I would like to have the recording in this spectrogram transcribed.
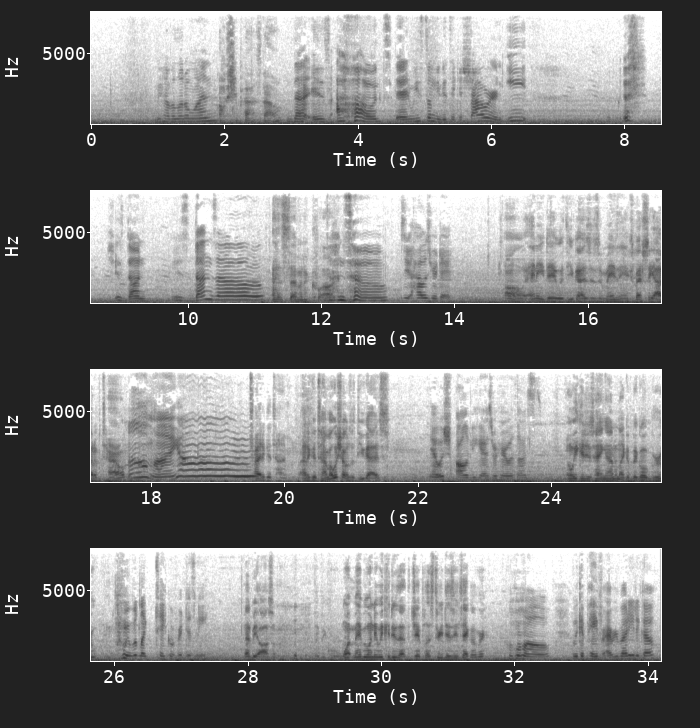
we have a little one oh, she passed out. that is out and we still need to take a shower and eat. She's done. She's donezo. At seven o'clock. Donezo. How was your day? Oh, any day with you guys is amazing, especially out of town. Oh my god. I had a good time. I had a good time. I wish I was with you guys, Yeah, I wish all of you guys were here with us. and we could just hang out in like a big old group. We would like take over Disney. That'd be awesome. That'd be cool. One, maybe one day we could do that. The J plus three Disney takeover. Whoa. We could pay for everybody to go.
